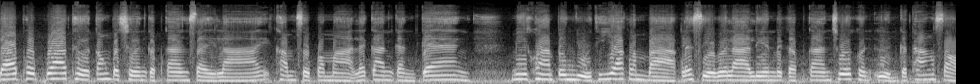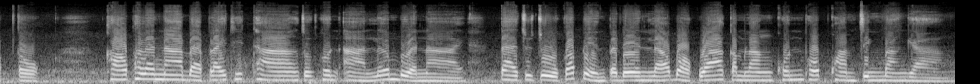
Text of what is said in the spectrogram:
แล้วพบว่าเธอต้องเผชิญกับการใส่ร้ายคำสบประมาทและการกลั่นแกล้ง มีความเป็นอยู่ที่ยากลำบาก และเสียเวลาเรียนไปกับการช่วยคนอื่นกระทั่งสอบตก เขาพรรณนาแบบไร้ทิศทางจนคนอ่านเริ่มเบื่อหน่าย แต่จู่ๆก็เปลี่ยนประเด็นแล้วบอกว่ากำลังค้นพบความจริงบางอย่าง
